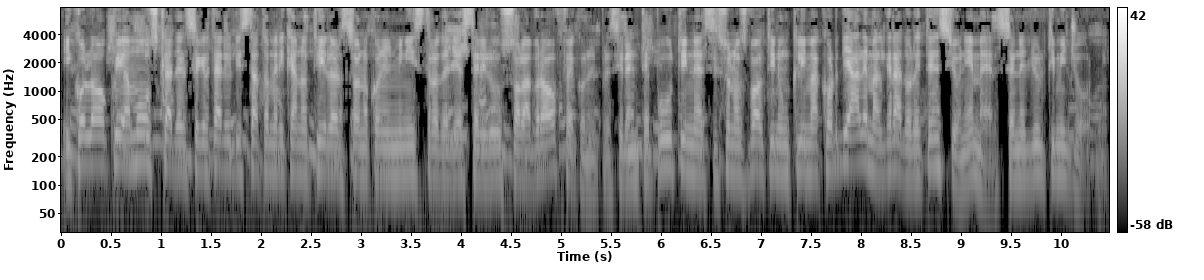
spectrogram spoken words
I colloqui a Mosca del segretario di Stato americano Tillerson con il ministro degli esteri russo Lavrov e con il presidente Putin si sono svolti in un clima cordiale malgrado le tensioni emerse negli ultimi giorni.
